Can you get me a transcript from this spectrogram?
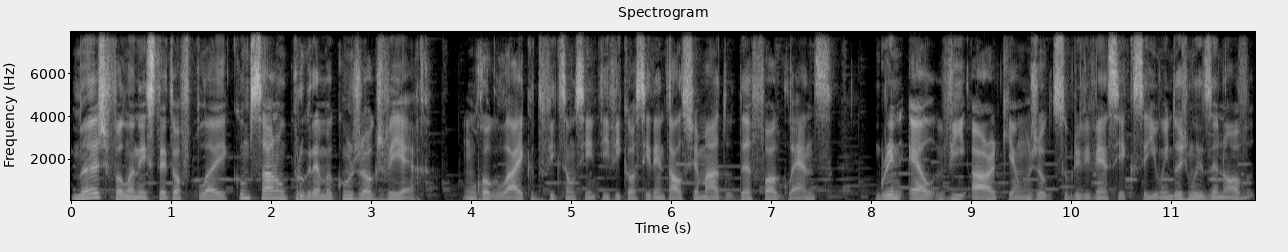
Mas, falando em State of Play, começaram o programa com jogos VR. Um roguelike de ficção científica ocidental chamado The Foglands, Green Hell VR, que é um jogo de sobrevivência que saiu em 2019,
